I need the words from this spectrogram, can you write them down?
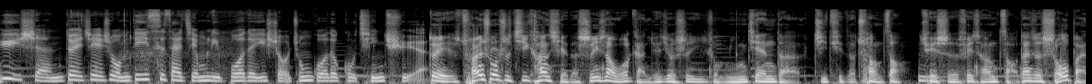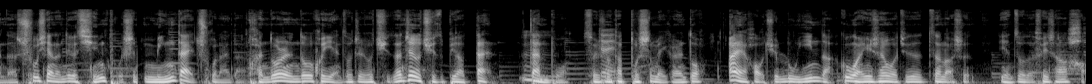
玉神对，这也是我们第一次在节目里播的一首中国的古琴曲。对，传说是嵇康写的，实际上我感觉就是一种民间的集体的创造，确实非常早。但是首版的出现的这个琴谱是明代出来的，很多人都会演奏这首曲子，但这首曲子比较淡。淡薄，所以说他不是每个人都爱好去录音的。顾管医生，我觉得曾老师演奏的非常好，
